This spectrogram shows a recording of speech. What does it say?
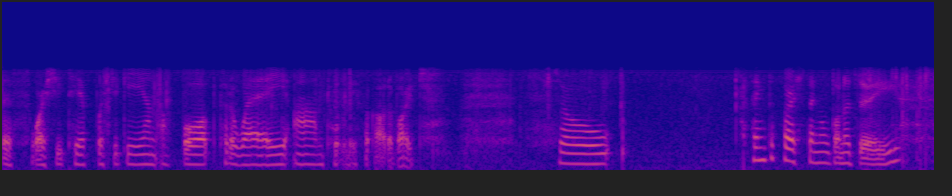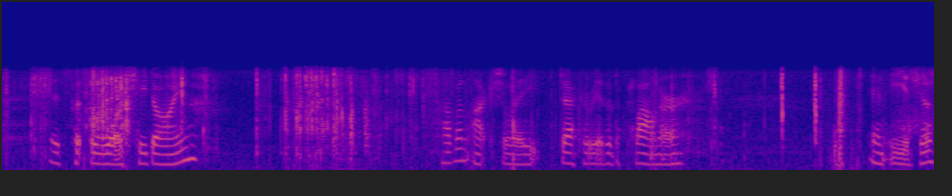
this washi tape which again I bought, put away and totally forgot about. So I think the first thing I'm going to do is put the washi down. I haven't actually decorated a planner in ages.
